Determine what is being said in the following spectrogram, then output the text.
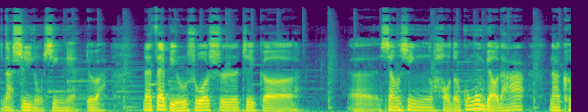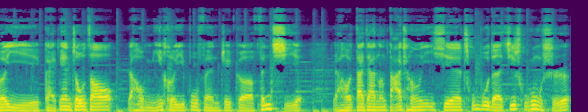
那是一种信念，对吧？那再比如说是这个，呃，相信好的公共表达，那可以改变周遭，然后弥合一部分这个分歧，然后大家能达成一些初步的基础共识。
